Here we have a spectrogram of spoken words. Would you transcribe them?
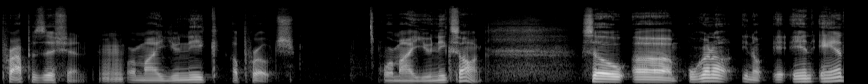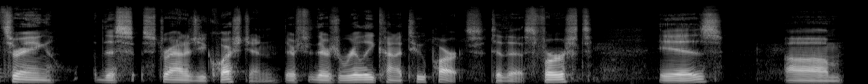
proposition or my unique approach or my unique song. So um, we're gonna, you know, in answering this strategy question, there's there's really kind of two parts to this. First is um,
